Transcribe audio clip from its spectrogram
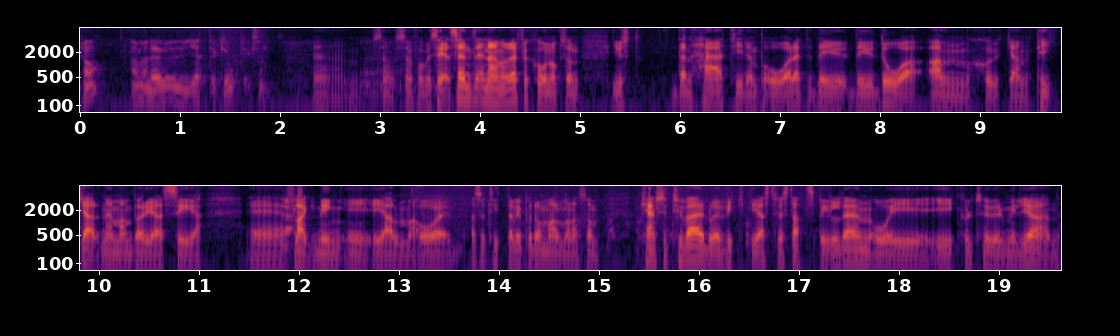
Ja, ja men det är ju jätteklokt liksom. Eh, sen, sen, får vi se. Sen en annan reflektion också, just den här tiden på året, det är ju, det är ju då almsjukan pikar när man börjar se eh, flaggning i, i Alma. Och alltså tittar vi på de almarna som kanske tyvärr då är viktigast för stadsbilden och i, i kulturmiljön.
